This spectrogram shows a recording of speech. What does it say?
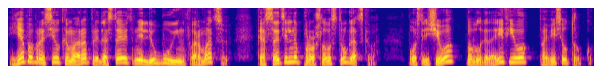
я попросил комара предоставить мне любую информацию касательно прошлого Стругацкого, после чего, поблагодарив его, повесил трубку.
